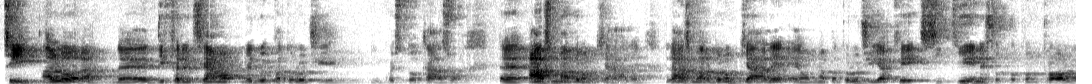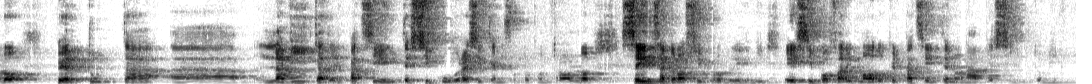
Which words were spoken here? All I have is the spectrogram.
Sì, allora, eh, differenziamo le due patologie questo caso. Eh, asma bronchiale. L'asma bronchiale è una patologia che si tiene sotto controllo per tutta uh, la vita del paziente, si cura e si tiene sotto controllo senza grossi problemi e si può fare in modo che il paziente non abbia sintomi.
